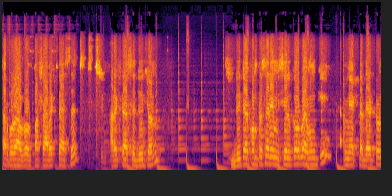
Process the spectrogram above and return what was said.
তারপরে আবার পাশে আরেকটা আছে। আরেকটা আছে দুই টন। দুইটা কম্প্রেসার আমি সেল করব এবং কি আমি একটা দেড় টন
